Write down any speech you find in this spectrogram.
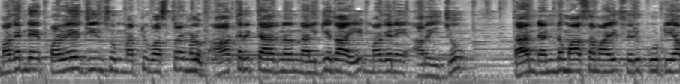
മകന്റെ പഴയ ജീൻസും മറ്റു വസ്ത്രങ്ങളും ആക്രിക്കാരന് നൽകിയതായി മകനെ അറിയിച്ചു. താൻ രണ്ടു മാസമായി സ്വരുക്കൂട്ടിയ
